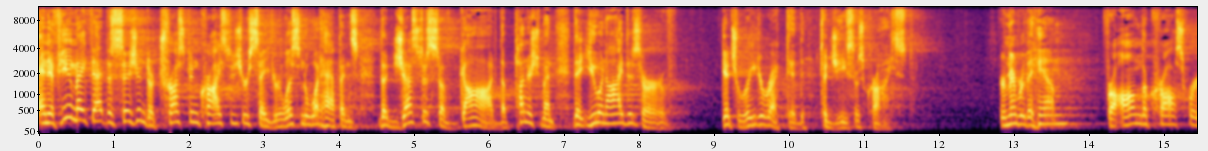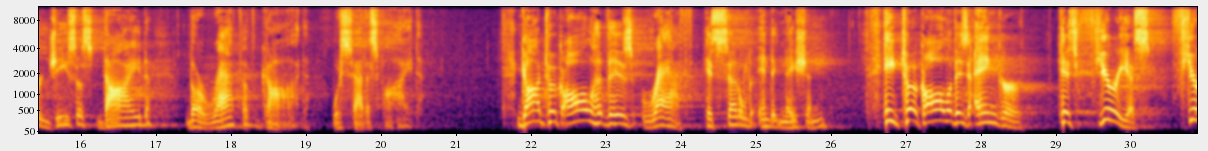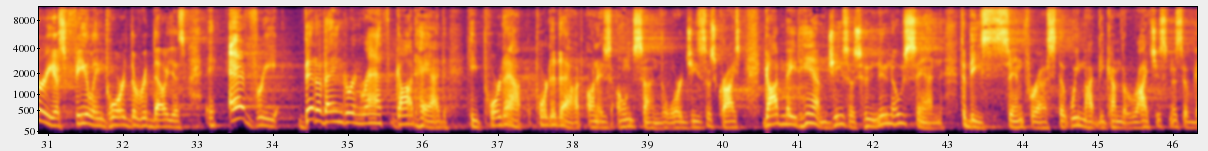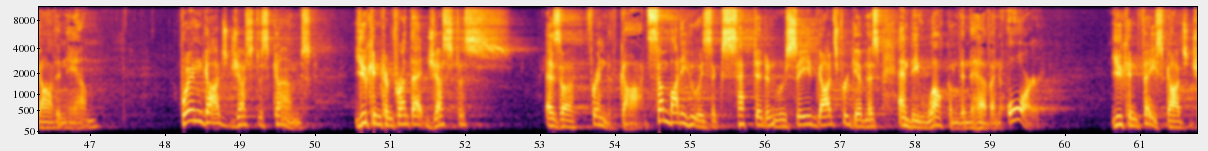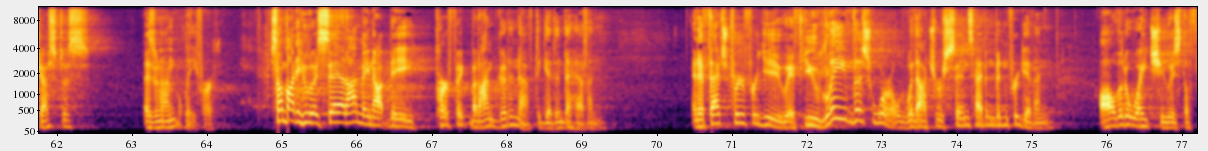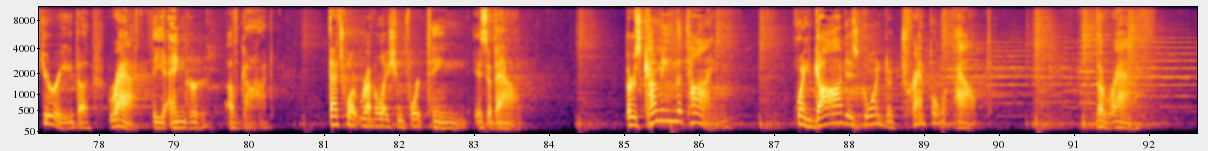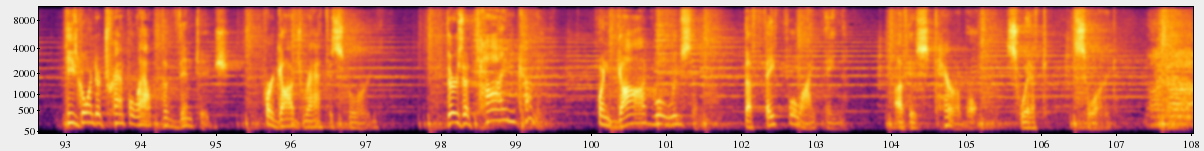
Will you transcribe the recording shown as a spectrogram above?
And if you make that decision to trust in Christ as your Savior, listen to what happens. The justice of God, the punishment that you and I deserve, gets redirected to Jesus Christ. Remember the hymn? For on the cross where Jesus died, the wrath of God was satisfied. God took all of his wrath, his settled indignation. He took all of his anger, his furious, furious feeling toward the rebellious. Every bit of anger and wrath God had, he poured out, poured it out on his own son, the Lord Jesus Christ. God made him, Jesus, who knew no sin, to be sin for us, that we might become the righteousness of God in him. When God's justice comes, you can confront that justice as a friend of God, somebody who has accepted and received God's forgiveness and be welcomed into heaven. Or you can face God's justice as an unbeliever, somebody who has said, I may not be perfect, but I'm good enough to get into heaven. And if that's true for you, if you leave this world without your sins having been forgiven, all that awaits you is the fury, the wrath, the anger of God. That's what Revelation 14 is about. There's coming the time when God is going to trample out the wrath. He's going to trample out the vintage where God's wrath is stored. There's a time coming when God will loosen the faithful lightning of his terrible swift sword.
